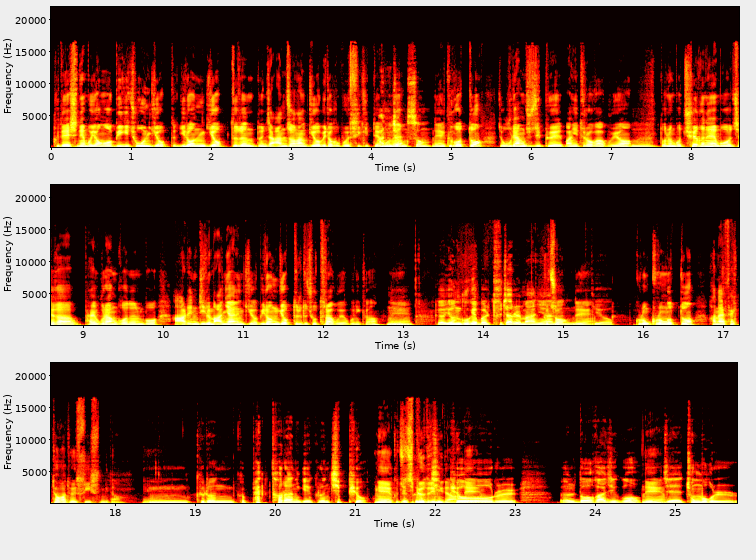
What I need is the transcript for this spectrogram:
그 대신에 뭐 영업이익이 좋은 기업들 이런 기업들은 또 이제 안전한 기업이라고 볼 수 있기 때문에 안정성. 네, 그것도 우량주 지표에 많이 들어가고요. 음. 또는 뭐 최근에 뭐 제가 발굴한 거는 뭐 R&D를 많이 하는 기업 이런 기업들도 좋더라고요 보니까. 네. 음, 그러니까 연구개발 투자를 많이 그렇죠. 하는 네. 기업. 그런 그런 것도 하나의 팩터가 될 수 있습니다. 네. 음, 그런 그 팩터라는 게 그런 지표. 네, 그렇죠. 지표들입니다. 지표를 넣어가지고 네. 이제 종목을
